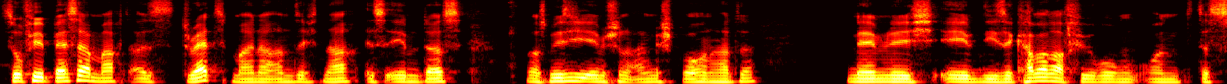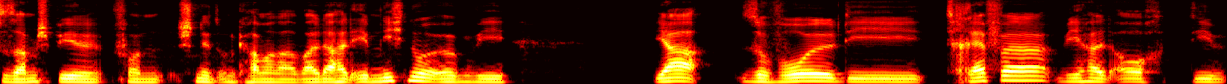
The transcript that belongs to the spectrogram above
so viel besser macht als Dread, meiner Ansicht nach, ist eben das, was Missy eben schon angesprochen hatte. Nämlich eben diese Kameraführung und das Zusammenspiel von Schnitt und Kamera, weil da halt eben nicht nur irgendwie, ja, sowohl die Treffer wie halt auch die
